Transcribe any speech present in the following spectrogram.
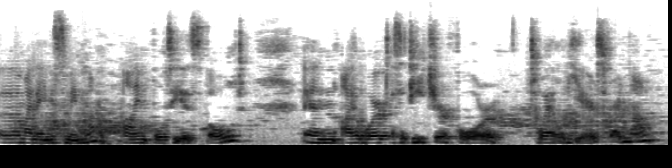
Uh, my name is Minna. I'm 40 years old and I have worked as a teacher for 12 years right now.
